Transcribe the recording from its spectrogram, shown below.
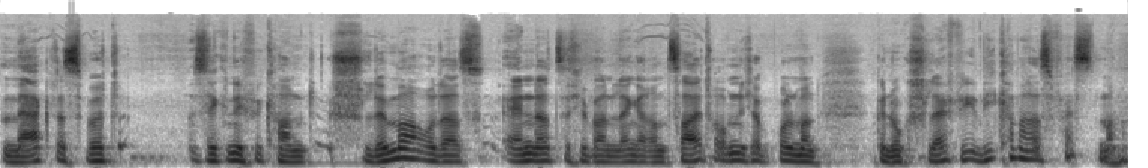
merkt, es wird signifikant schlimmer oder es ändert sich über einen längeren Zeitraum nicht, obwohl man genug schläft. Wie, wie kann man das festmachen?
